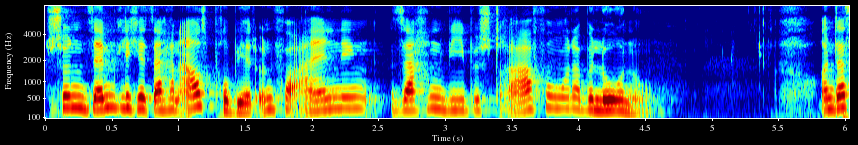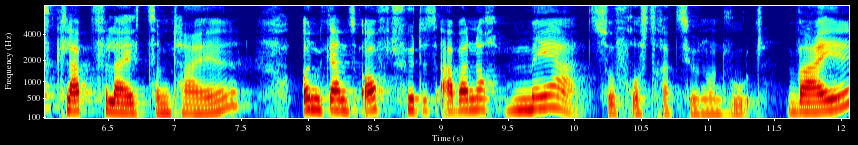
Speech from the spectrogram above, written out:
schon sämtliche Sachen ausprobiert und vor allen Dingen Sachen wie Bestrafung oder Belohnung. Und das klappt vielleicht zum Teil und ganz oft führt es aber noch mehr zu Frustration und Wut, weil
